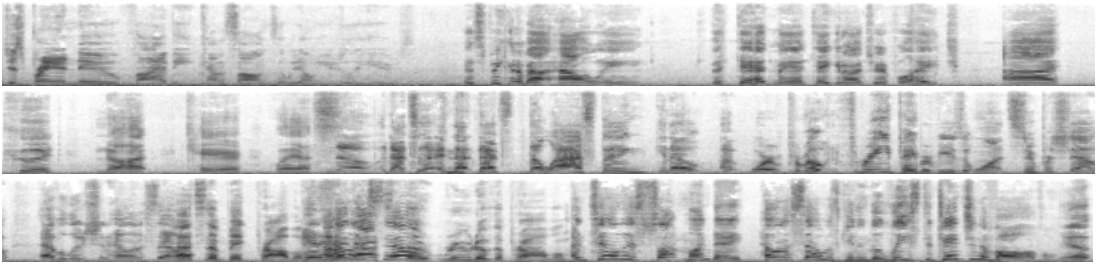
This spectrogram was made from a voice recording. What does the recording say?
just brand new vibey kind of songs that we don't usually use. And speaking about Halloween, the Dead Man taking on Triple H, I could not care less. No, that's and that that's the last thing. You know, uh, we're promoting three pay per views at once: Super Show, Evolution, Hell in a Cell. That's the big problem. And I mean, that's Cell- the root of the problem. until this Monday. Hell in a Cell was getting the least attention of all of them. Yep.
